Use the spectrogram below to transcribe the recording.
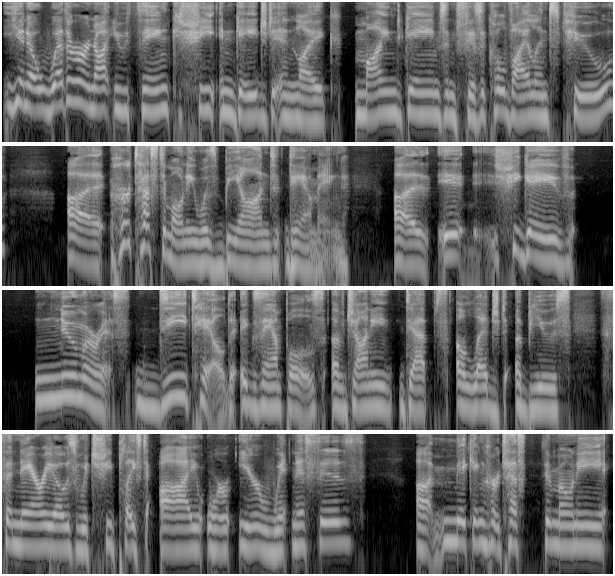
you know, whether or not you think she engaged in like mind games and physical violence too, uh, her testimony was beyond damning. Uh, it, she gave numerous detailed examples of Johnny Depp's alleged abuse scenarios, which she placed eye or ear witnesses, uh, making her testimony,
